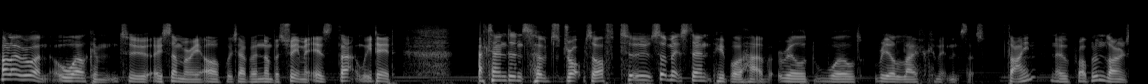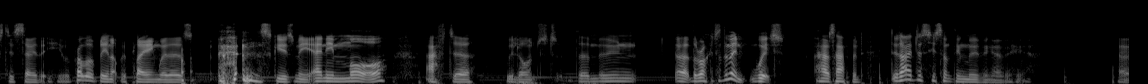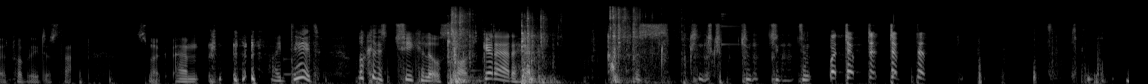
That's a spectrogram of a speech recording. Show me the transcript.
Hello everyone, welcome to a summary of whichever number stream it is that we did. Attendance has dropped off to some extent. People have real world, real life commitments. That's fine, no problem. Laurence did say that he would probably not be playing with us, excuse me, anymore after we launched the moon, uh, the rocket to the moon, which has happened. Did I just see something moving over here? No, it's probably just that smoke. Um, I did. Look at this cheeky little sod. Get out of here.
